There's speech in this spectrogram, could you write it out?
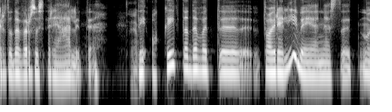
ir tada versus reality. Taip. Tai o kaip tada vat, e, toj realybėje, nes nu,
